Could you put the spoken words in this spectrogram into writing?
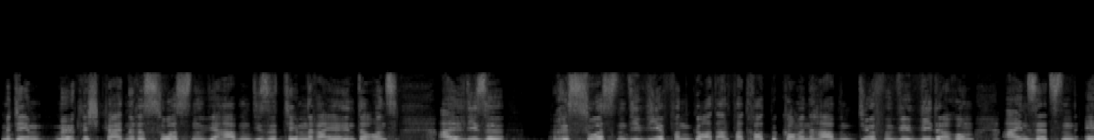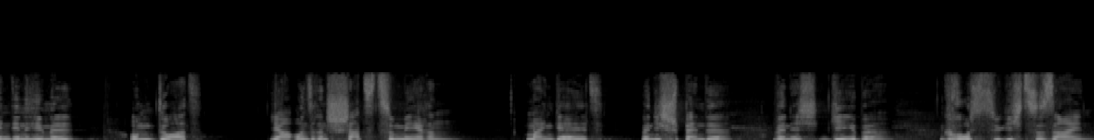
mit den Möglichkeiten, Ressourcen. Wir haben diese Themenreihe hinter uns. All diese Ressourcen, die wir von Gott anvertraut bekommen haben, dürfen wir wiederum einsetzen in den Himmel, um dort ja unseren Schatz zu mehren. Mein Geld, wenn ich spende, wenn ich gebe, großzügig zu sein.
